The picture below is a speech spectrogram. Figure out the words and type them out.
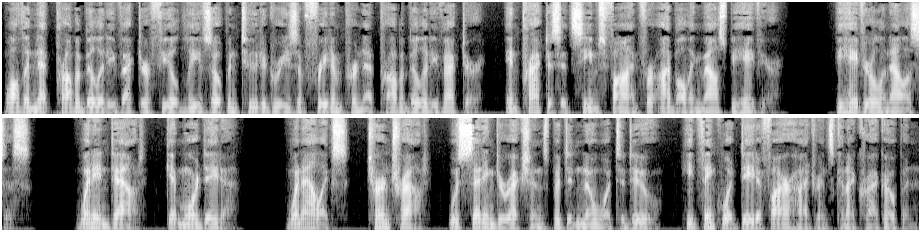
While the net probability vector field leaves open 2 degrees of freedom per net probability vector, in practice it seems fine for eyeballing mouse behavior. Behavioral analysis. When in doubt, get more data. When Alex, TurnTrout, was setting directions but didn't know what to do, He'd think what data fire hydrants can I crack open?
